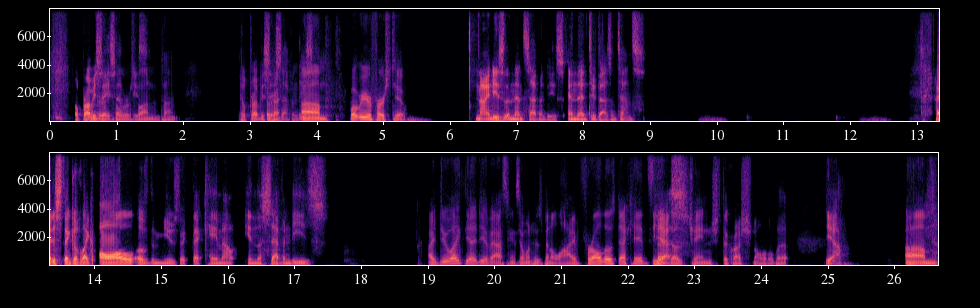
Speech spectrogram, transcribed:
he'll probably say he'll 70s respond in time. he'll probably say Okay. 70s Um, what were your first two? 90s and then 70s and then 2010s i just think of like all of the music that came out in the 70s I do like the idea of asking someone who's been alive for all those decades. That Yes. does change the question a little bit. yeah Um,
